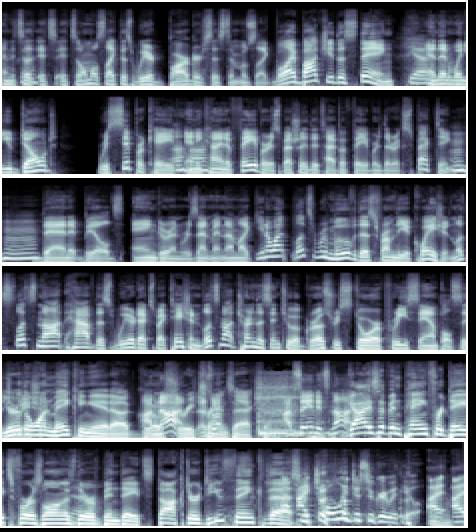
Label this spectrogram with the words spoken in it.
And it's a, it's it's almost like this weird barter system. It was like, well, I bought you this thing, Yeah. and then when you don't reciprocate any Uh-huh. kind of favor, especially the type of favor they're expecting, Mm-hmm. then it builds anger and resentment. And I'm like, you know what? Let's remove this from the equation. Let's let's not have this weird expectation. Let's not turn this into a grocery store free sample situation. You're the one making it a I'm not. grocery That's what- transaction. I'm saying it's not. Guys have been paying for dates for as long as there have been dates. Doctor, do you think that I totally disagree with you. Mm-hmm. I,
